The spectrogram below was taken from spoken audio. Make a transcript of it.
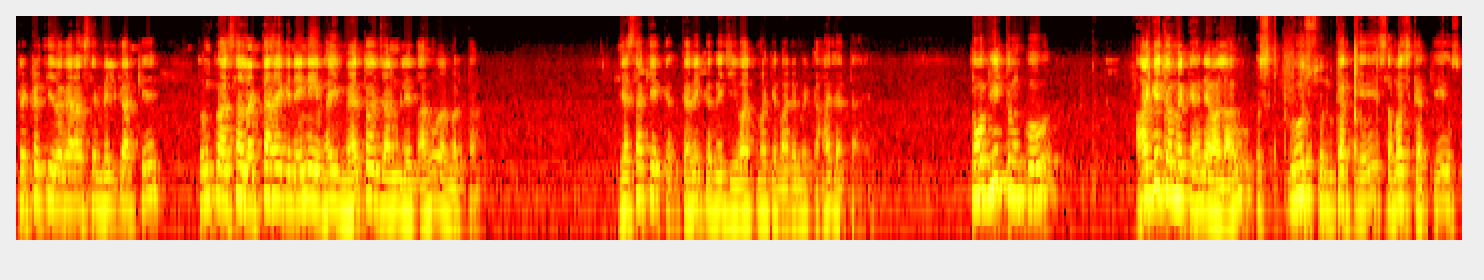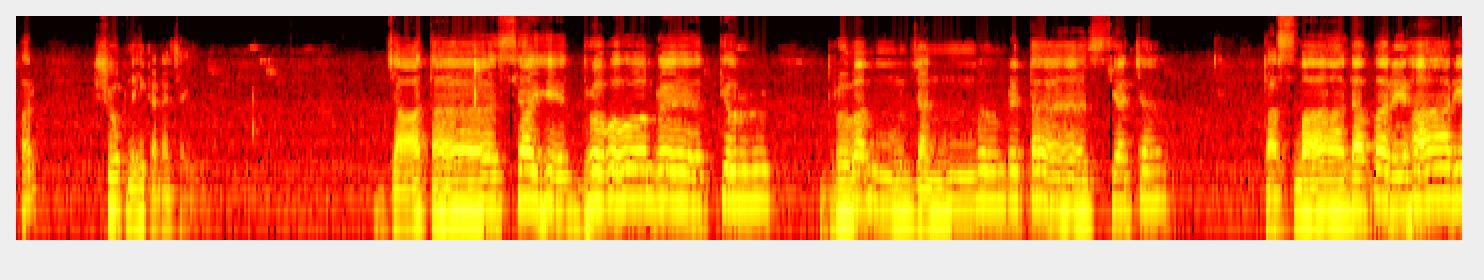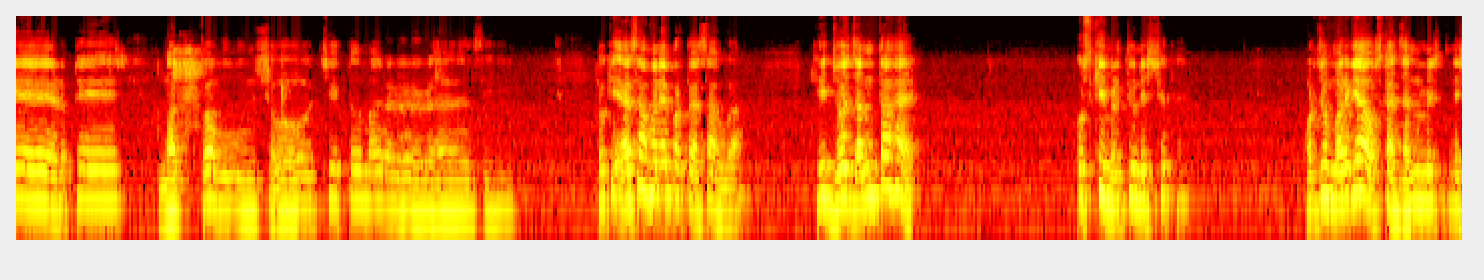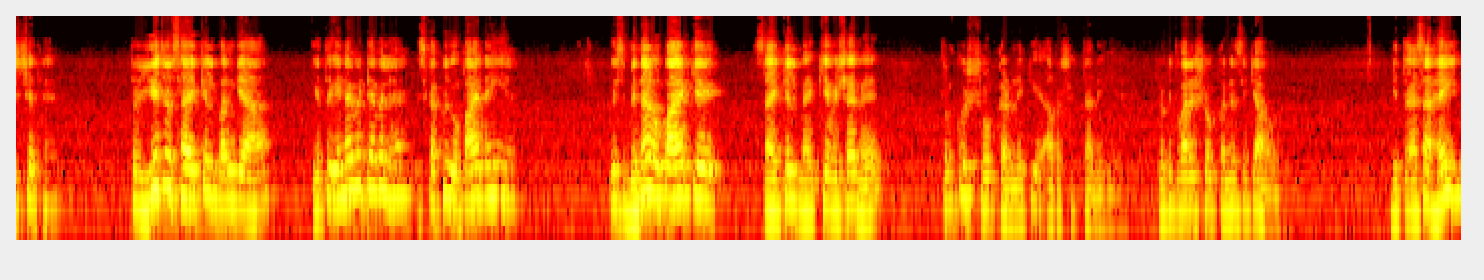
प्रकृति वगैरह से मिल करके तुमको ऐसा लगता है कि नहीं नहीं भाई, मैं तो जन्म लेता हूँ और मरता हूँ। जैसा कि कभी कभी जीवात्मा के बारे में कहा जाता है तो भी तुमको आगे जो मैं कहने वाला हूँ उसको सुन करके समझ करके उस पर शोक नहीं करना चाहिए। जातस्य हि ध्रुवो मृत्युर्ध्रुवं जन्म मृतस्य तस्मादपरिहार्येऽर्थे न त्वं शोचितुमर्हसि। क्योंकि ऐसा होने पर तो ऐसा हुआ कि जो जनता है, उसकी मृत्यु निश्चित है और जो मर गया, उसका जन्म निश्चित है। तो ये जो साइकिल बन गया, ये तो इनएविटेबल है, इसका कोई उपाय नहीं है। इस बिना उपाय के साइकिल में, के विषय में तुमको शोक करने की आवश्यकता नहीं है। क्योंकि तुम्हारे शोक करने से क्या होगा? ये तो ऐसा है ही।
